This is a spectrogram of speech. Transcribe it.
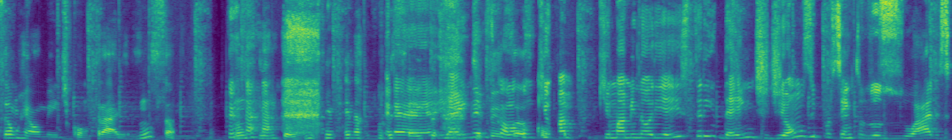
são realmente contrárias? Não são. Não, não tem 59% É, e ainda eles colocam que uma, que uma minoria estridente de 11% dos usuários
